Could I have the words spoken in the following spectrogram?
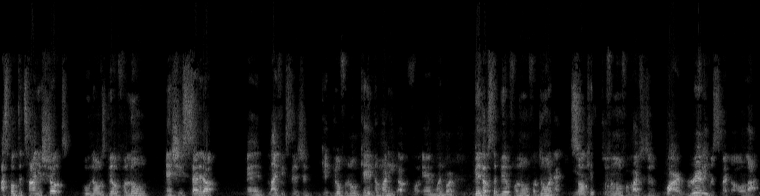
I spoke to Tanya Schultz, who knows Bill Faloon, and she set it up. And Life Extension, Bill Faloon gave the money up for Aaron Winborn. Big ups to Bill Faloon for doing that. So can Bill Faloon for Life Extension, who I really respect a whole lot.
